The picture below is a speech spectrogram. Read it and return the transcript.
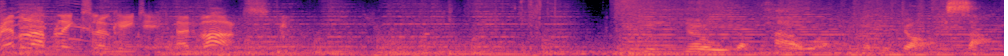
Rebel uplinks located. Advance. Know the power of the dark side.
